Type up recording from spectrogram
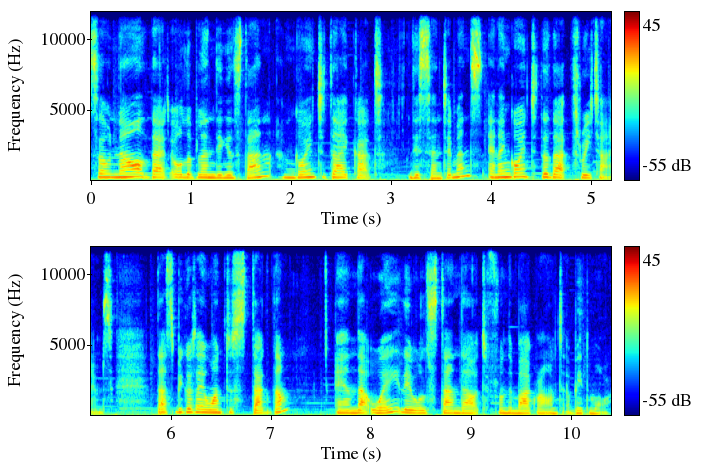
So now that all the blending is done, I'm going to die cut the sentiments and I'm going to do that three times. That's because I want to stack them and that way they will stand out from the background a bit more.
